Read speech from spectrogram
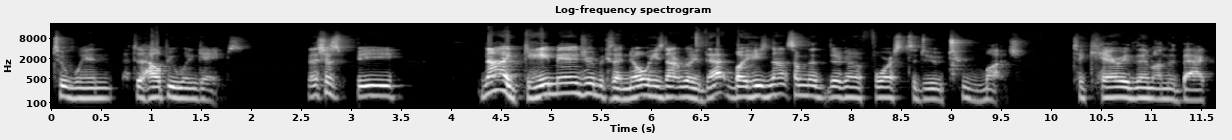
to win, to help you win games. Let's just be not a game manager because I know he's not really that, but he's not something that they're going to force to do too much to carry them on the back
